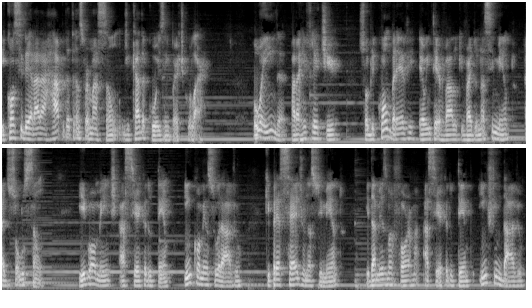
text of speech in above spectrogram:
e considerar a rápida transformação de cada coisa em particular, ou ainda para refletir sobre quão breve é o intervalo que vai do nascimento à dissolução, igualmente acerca do tempo incomensurável que precede o nascimento e da mesma forma acerca do tempo infindável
